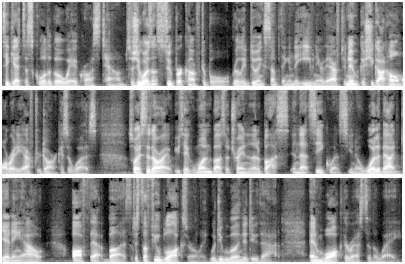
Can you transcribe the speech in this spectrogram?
to get to school to go away across town. So she wasn't super comfortable really doing something in the evening or the afternoon because she got home already after dark as it was. So I said, all right, you take one bus, a train, and then a bus in that sequence. You know, what about getting out off that bus just a few blocks early? Would you be willing to do that and walk the rest of the way?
